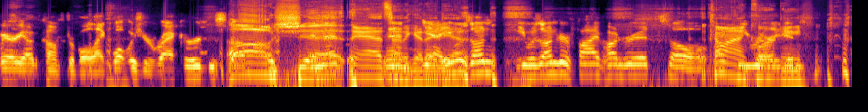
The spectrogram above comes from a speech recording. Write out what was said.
very uncomfortable. Like, "What was your record and stuff?" Oh shit! And Yeah, that's not a And, good yeah, idea. he was un, he was under 500, so Come like, on, he really Courtney. didn't,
